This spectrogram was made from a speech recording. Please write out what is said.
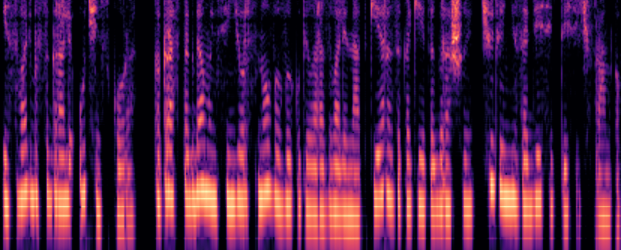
и свадьбу сыграли очень скоро. Как раз тогда монсеньор снова выкупил развалины от Кера за какие-то гроши, чуть ли не за 10 тысяч франков.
